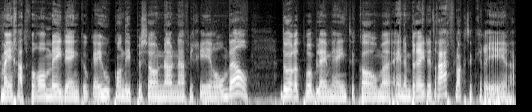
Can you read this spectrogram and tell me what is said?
Maar je gaat vooral meedenken, oké, okay, hoe kan die persoon nou navigeren om wel door het probleem heen te komen en een brede draagvlak te creëren.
